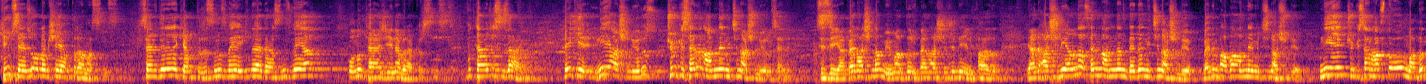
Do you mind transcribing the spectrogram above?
Kimseye zorla bir şey yaptıramazsınız. Sevdirerek yaptırırsınız veya ikna edersiniz veya onun tercihine bırakırsınız. Bu tercih size ait. Peki niye aşılıyoruz? Çünkü senin annen için aşılıyorum seni. Sizi yani ben aşılamıyorum ha dur ben aşıcı değilim pardon. Yani aşılayanlar senin annen deden için aşılıyor. Benim baba annem için aşılıyor. Niye? Çünkü sen hasta olmadın.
